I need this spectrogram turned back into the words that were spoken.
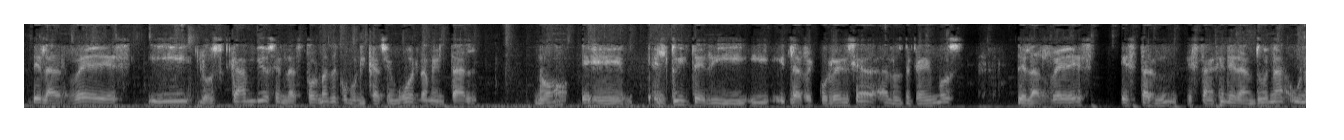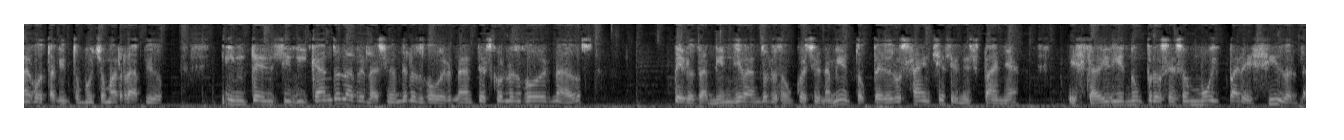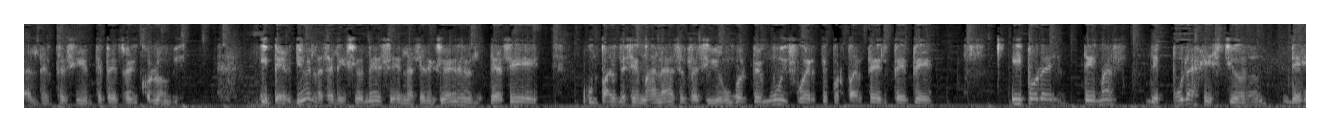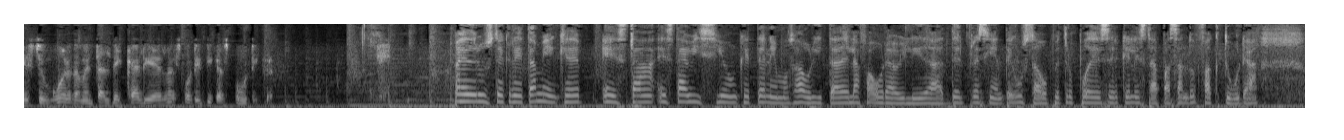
de las redes y los cambios en las formas de comunicación gubernamental, ¿no? Eh, el Twitter y, la recurrencia a los mecanismos de las redes están, están generando una, un agotamiento mucho más rápido, intensificando la relación de los gobernantes con los gobernados, pero también llevándolos a un cuestionamiento. Pedro Sánchez en España está viviendo un proceso muy parecido al, al del presidente Petro en Colombia y perdió en las elecciones en las elecciones de hace un par de semanas recibió un golpe muy fuerte por parte del PP y por temas de pura gestión de gestión gubernamental de calidad en las políticas públicas. Pedro, ¿usted cree también que esta, esta visión que tenemos ahorita de la favorabilidad del presidente Gustavo Petro puede ser que le está pasando factura?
